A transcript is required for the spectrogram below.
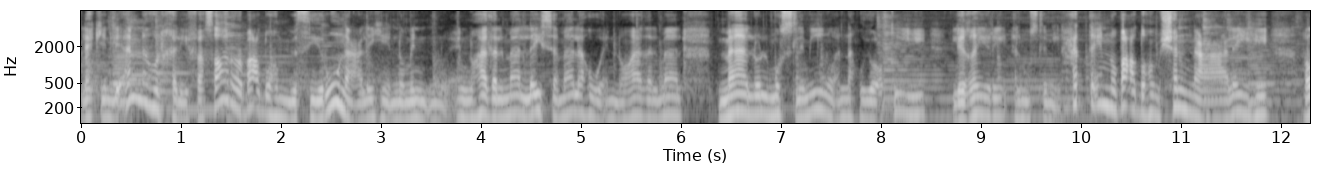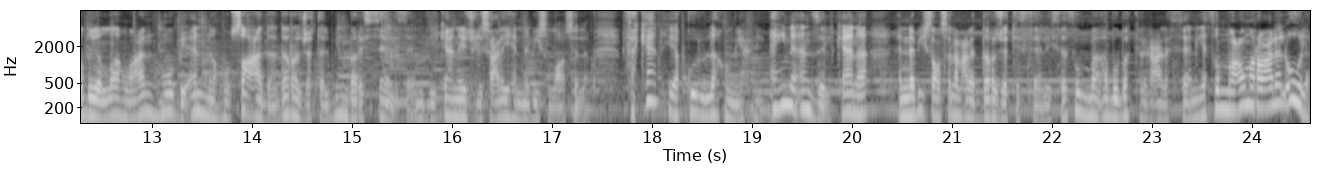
لكن لأنه الخليفة صار بعضهم يثيرون عليه أنه, من أنه هذا المال ليس ماله وأنه هذا المال مال المسلمين وأنه يعطيه لغير المسلمين. حتى أنه بعضهم شنع عليه رضي الله عنه بأنه صعد درجة المنبر الثالثة اللي كان يجلس عليها النبي صلى الله عليه وسلم. فكان يقول لهم يعني أين أنزل؟ كان النبي صلى الله عليه وسلم على الدرجة الثالثة ثم أبو بكر على الثانية ثم عمر على الأولى.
